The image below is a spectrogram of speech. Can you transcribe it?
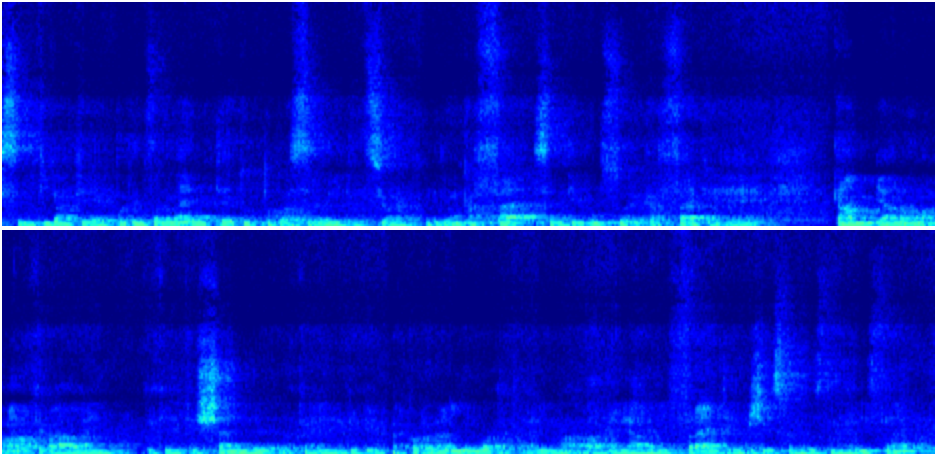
significa che potenzialmente tutto può essere meditazione. Prendi un caffè, senti il gusto del caffè che cambia no? man mano che, va in, che, che scende, okay? che percorre la lingua, perché la lingua ha delle aree differenti che percepiscono i gusti in maniera differente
